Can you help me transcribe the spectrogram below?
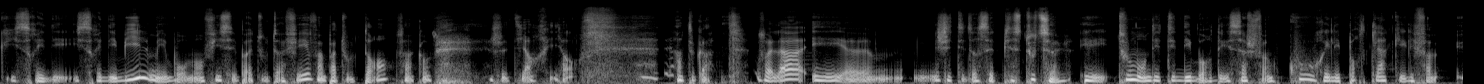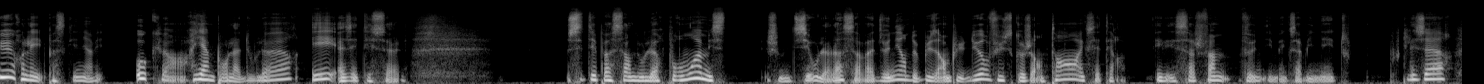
qu'il serait, dé- il serait débile, mais bon, mon fils, c'est pas tout à fait, enfin, pas tout le temps, enfin, quand je dis en riant. En tout cas, voilà, et euh, j'étais dans cette pièce toute seule, et tout le monde était débordé, les sages-femmes couraient, les portes claquaient, les femmes hurlaient, parce qu'il n'y avait aucun, rien pour la douleur, et elles étaient seules. C'était pas sans douleur pour moi, mais je me disais, oh là là, ça va devenir de plus en plus dur, vu ce que j'entends, etc. Et les sages-femmes venaient m'examiner tout- toutes les heures.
